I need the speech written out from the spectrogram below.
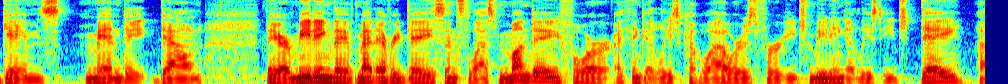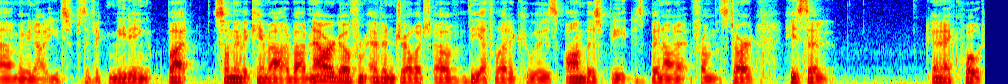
games mandate down. They are meeting. They have met every day since last Monday for I think at least a couple hours for each meeting, at least each day. Uh, maybe not each specific meeting, but something that came out about an hour ago from Evan Drellich of The Athletic, who is on this beat, has been on it from the start. He said and I quote,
